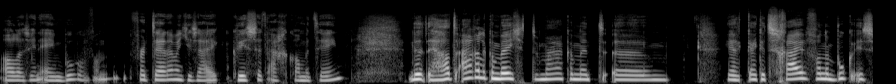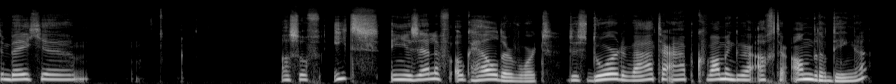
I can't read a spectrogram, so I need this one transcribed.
alles in één boek van vertellen? Want je zei, ik wist het eigenlijk al meteen. Dat had eigenlijk een beetje te maken met... Um, ja, kijk, het schrijven van een boek is een beetje alsof iets in jezelf ook helder wordt. Dus door de wateraap kwam ik weer achter andere dingen.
